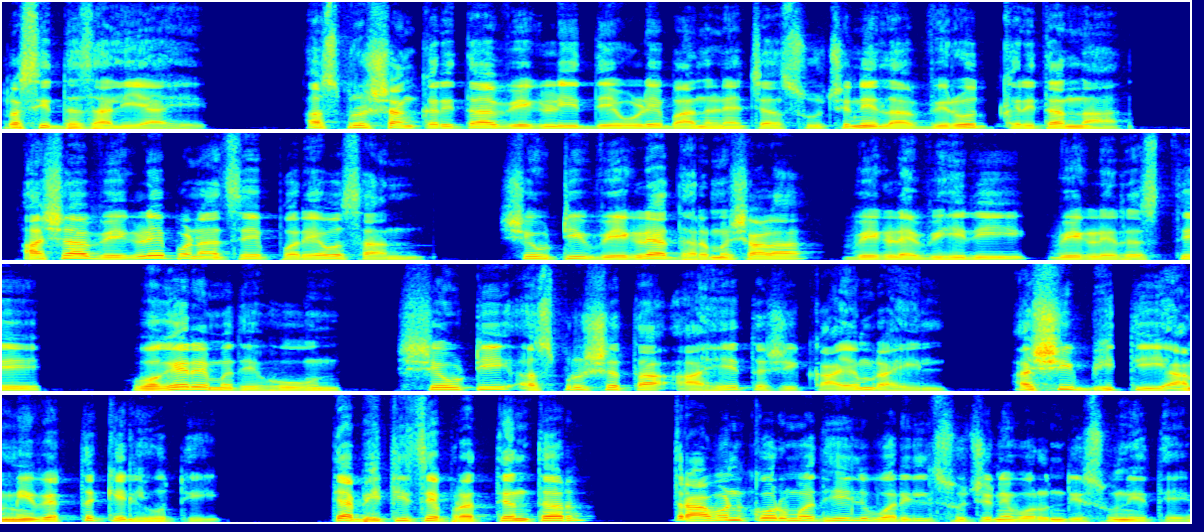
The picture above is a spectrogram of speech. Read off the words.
प्रसिद्ध झाली आहे. अस्पृश्यांकरिता वेगळी देवळे बांधण्याच्या सूचनेला विरोध करीताना अशा वेगळेपणाचे पर्यवसान शेवटी वेगळ्या धर्मशाळा वेगळ्या विहिरी वेगळे रस्ते वगैरेमध्ये होऊन शेवटी अस्पृश्यता आहे तशी कायम राहील अशी भीती आम्ही व्यक्त केली होती. त्या भीतीचे प्रत्यंतर त्रावणकोरमधील वरील सूचनेवरून दिसून येते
